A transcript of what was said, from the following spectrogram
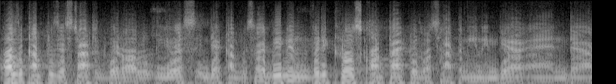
all the companies I started were all US India companies. So I've been in very close contact with what's happening in India. And, uh,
